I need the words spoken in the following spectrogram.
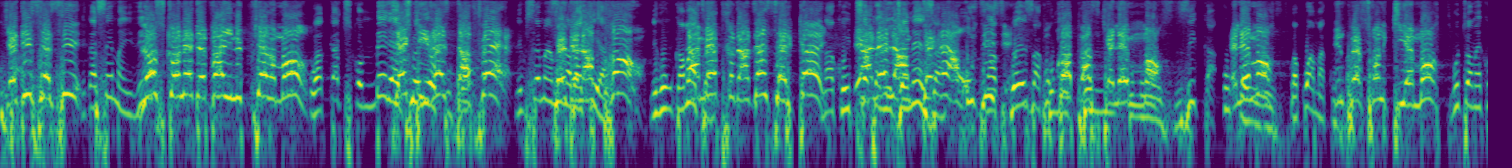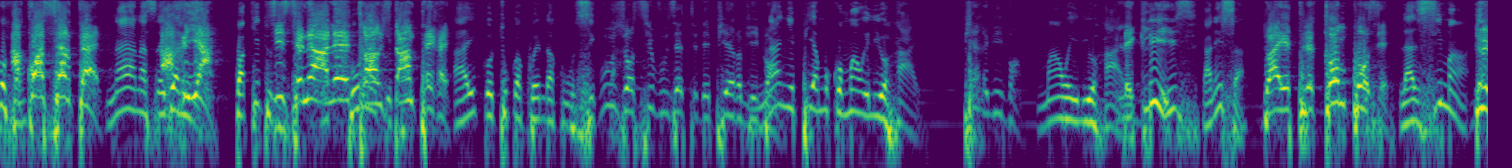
J'ai dit ceci. Lorsqu'on est devant une pierre morte, ce qui reste à faire, c'est de la prendre, la mettre dans un cercueil et aller l'enterrer à kuweza Pourquoi? Parce qu'elle est morte. Elle est morte. Une personne qui est morte, à quoi sert-elle? À rien. Si ce n'est à aller kuzikwa Vous aussi, vous êtes des pierres vivantes. Iliyo hai. L'église doit être composée lazima de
